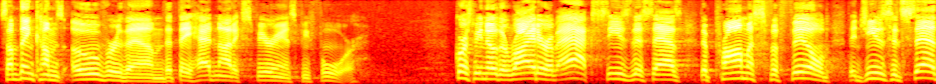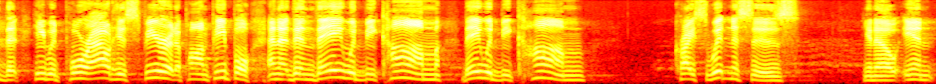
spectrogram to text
Something comes over them that they had not experienced before Of course, we know the writer of Acts sees this as the promise fulfilled that Jesus had said that he would pour out his spirit upon people and that then they would become, they would become Christ's witnesses, you know, in,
